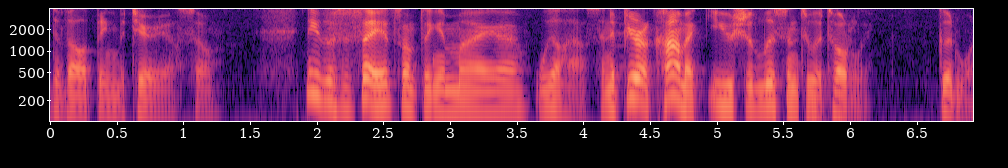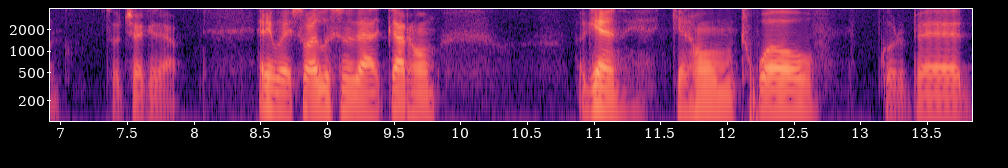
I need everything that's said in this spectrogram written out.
developing material. So, needless to say, it's something in my uh, wheelhouse. And if you're a comic, you should listen to it totally. Good one. So check it out. Anyway, so I listened to that, got home. Again, get home 12, go to bed,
